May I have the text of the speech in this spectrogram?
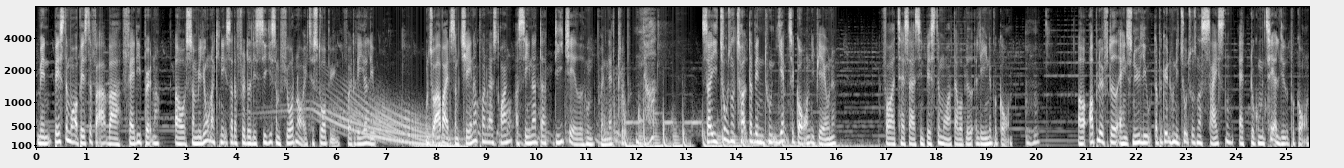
Men bedstemor og bedstefar var fattige bønder, og som millioner af kinesere, der flyttede Lisiki som 14-årig til storbyen for et rigere liv. Hun tog arbejde som tjener på en restaurant, og senere der DJ'ede hun på en natklub. Nå, Så i 2012, der vendte hun hjem til gården i bjergene, for at tage sig af sin bedstemor, der var blevet alene på gården. Mm-hmm. Og opløftet af hendes nye liv, der begyndte hun i 2016 at dokumentere livet på gården.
